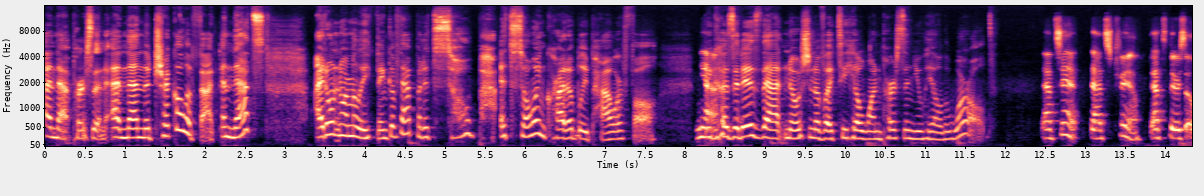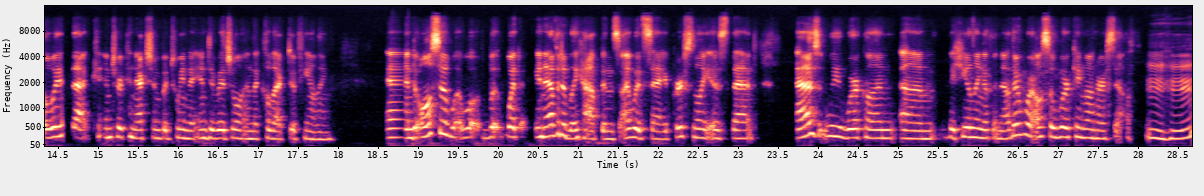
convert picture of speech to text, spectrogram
and that person and then the trickle effect and that's i don't normally think of that but it's so it's so incredibly powerful yeah. because it is that notion of like to heal one person you heal the world that's it. That's true. That's there's always that interconnection between the individual and the collective healing. And also, what, what, what inevitably happens, I would say personally, is that as we work on um, the healing of another, we're also working on ourselves. Mm-hmm.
